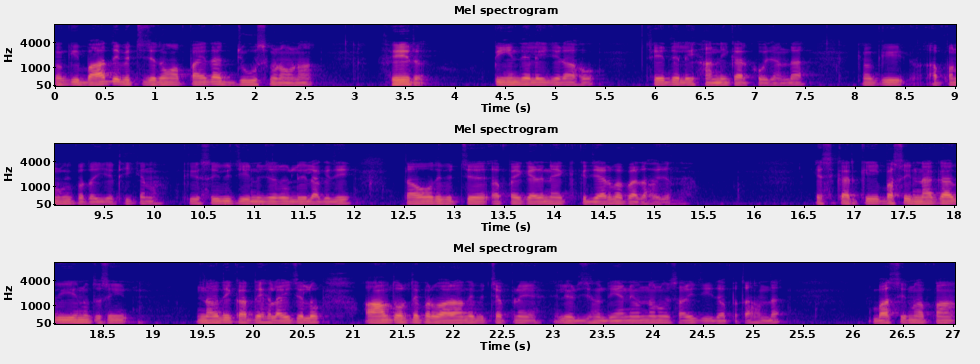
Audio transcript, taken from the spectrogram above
ਕਿਉਂਕਿ ਬਾਅਦ ਦੇ ਵਿੱਚ ਜਦੋਂ ਆਪਾਂ ਇਹਦਾ ਜੂਸ ਬਣਾਉਣਾ, ਫਿਰ ਪੀਣ ਦੇ ਲਈ ਜਿਹੜਾ ਉਹ ਸਿਹਤ ਦੇ ਲਈ ਹਾਨੀਕਾਰਕ ਹੋ ਜਾਂਦਾ, ਕਿਉਂਕਿ ਆਪਾਂ ਨੂੰ ਵੀ ਪਤਾ ਹੀ ਹੈ, ਠੀਕ ਹੈ ਨਾ? ਕਿਸੇ ਵੀ ਚੀਜ਼ ਨੂੰ ਜਦੋਂ ਉੱਲੀ ਲੱਗ ਜੇ, ਤਾਂ ਉਹਦੇ ਵਿੱਚ ਆਪਾਂ ਇਹ ਕਹਿ ਦਿੰਦੇ ਹਾਂ ਇੱਕ ਤਜਰਬਾ ਪੈਦਾ ਹੋ ਜਾਂਦਾ। ਇਸ ਕਰਕੇ ਬਸ ਇੰਨਾ ਕਾ ਵੀ ਇਹਨੂੰ ਤੁਸੀਂ ਨਗਦੇ ਕਰਦੇ ਹਲਾਈ ਚੱਲੋ। ਆਮ ਤੌਰ ਤੇ ਪਰਿਵਾਰਾਂ ਦੇ ਵਿੱਚ ਆਪਣੇ ਲੇਡੀਜ਼ ਹੁੰਦੀਆਂ ਨੇ, ਉਹਨਾਂ ਨੂੰ ਸਾਰੀ ਚੀਜ਼ ਦਾ ਪਤਾ ਹੁੰਦਾ। ਬਸ ਇਹਨੂੰ ਆਪਾਂ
